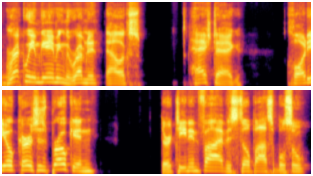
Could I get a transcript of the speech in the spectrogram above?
Requiem Gaming, The Remnant, Alex. Hashtag Claudio curse is broken. 13 and 5 is still possible. So,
